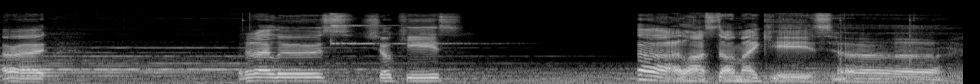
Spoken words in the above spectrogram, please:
Alright. What did I lose? Show keys. Ah, I lost all my keys. Uh,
